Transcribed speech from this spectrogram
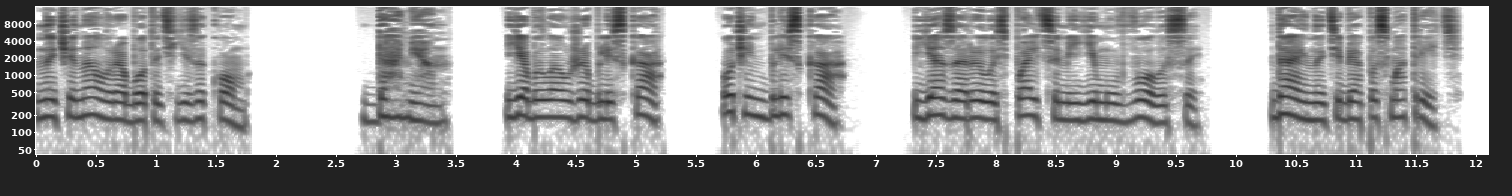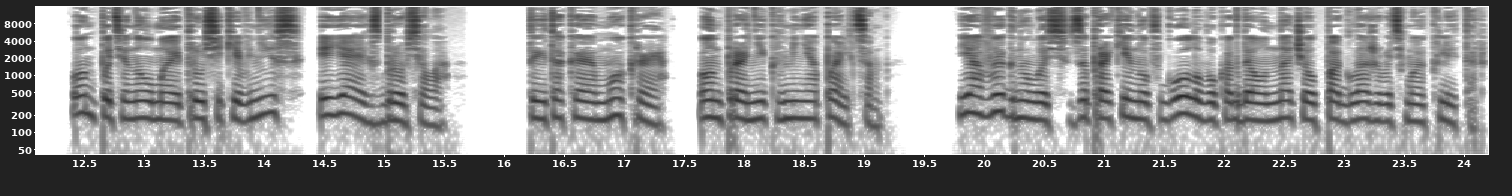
начинал работать языком. «Дамиан!» Я была уже близка, очень близка. Я зарылась пальцами ему в волосы. «Дай на тебя посмотреть». Он потянул мои трусики вниз, и я их сбросила. «Ты такая мокрая», он проник в меня пальцем. Я выгнулась, запрокинув голову, когда он начал поглаживать мой клитор.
